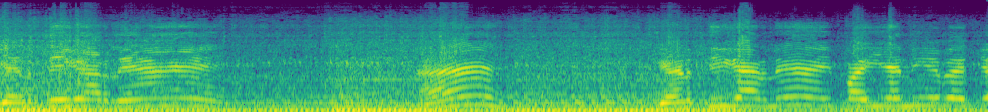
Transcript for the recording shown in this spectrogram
ਗਿਣਤੀ ਕਰਦੇ ਆ ਹੈ? ਗਿਣਤੀ ਕਰਨੇ ਆ ਪਾਈ ਜਾਨੀ ਹੈ ਵਿੱਚ।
